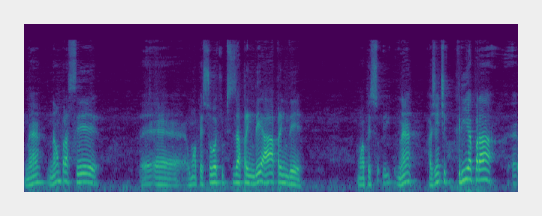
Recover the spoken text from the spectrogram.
Né? Não para ser é, é, uma pessoa que precisa aprender a aprender. Uma pessoa, né? A gente cria para é,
